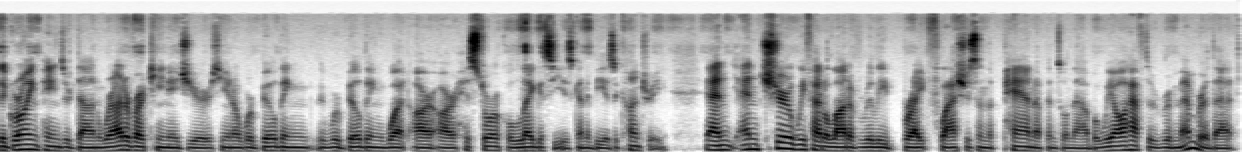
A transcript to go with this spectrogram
the growing pains are done. We're out of our teenage years. You know, we're building we're building what our, our historical legacy is going to be as a country. And and sure, we've had a lot of really bright flashes in the pan up until now, but we all have to remember that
